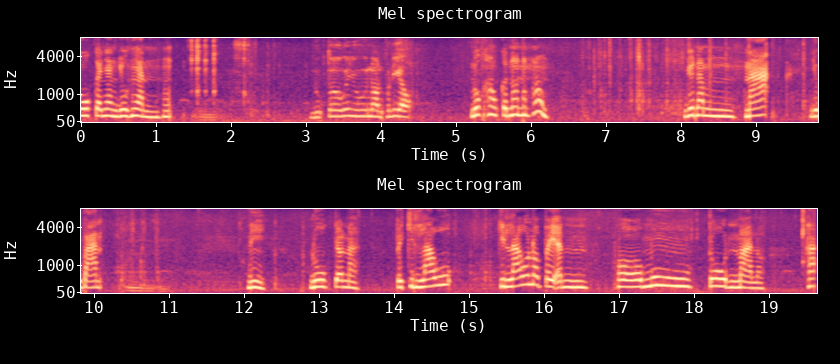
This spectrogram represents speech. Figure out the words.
ลูกก็ยังอยู่เฮือนลูกโตก็อยู่นอนผู้เดียว ลูกเฮาก็นอนนำเฮาอยู่นำน้าอยู่บ้าน นี่ ลูกเจ้าน่ะไปกินเหล้ากินเหล้าเราไปอันพอหมู่โจรมาแล้วพา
